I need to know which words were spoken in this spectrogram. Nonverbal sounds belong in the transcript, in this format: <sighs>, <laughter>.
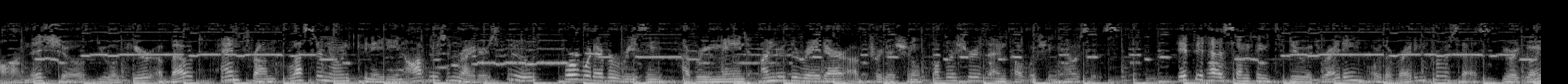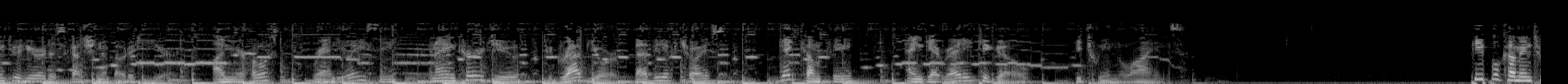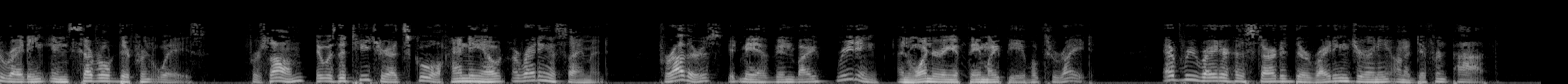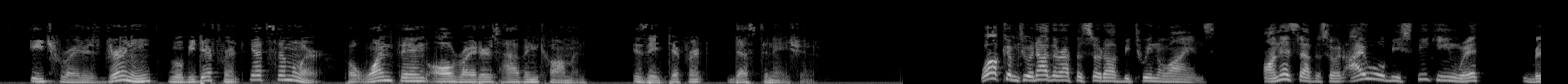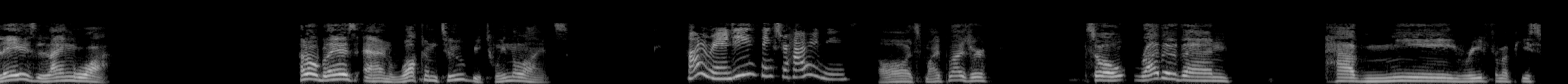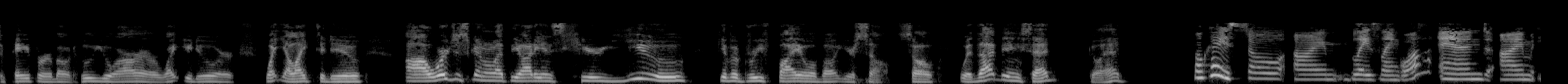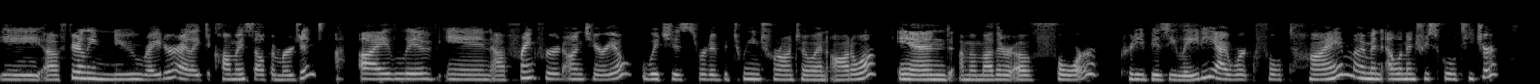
On this show, you will hear about and from lesser known Canadian authors and writers who, for whatever reason, have remained under the radar of traditional publishers and publishing houses. If it has something to do with writing or the writing process, you are going to hear a discussion about it here. I'm your host, Randy Lacey, and I encourage you to grab your bevy of choice, get comfy, and get ready to go between the lines. People come into writing in several different ways. For some, it was a teacher at school handing out a writing assignment. For others, it may have been by reading and wondering if they might be able to write. Every writer has started their writing journey on a different path. Each writer's journey will be different, yet similar. But one thing all writers have in common is a different destination. Welcome to another episode of Between the Lines. On this episode, I will be speaking with Blaise Langlois. Hello, Blaise, and welcome to Between the Lines. Hi, Randy. Thanks for having me. Oh, it's my pleasure. So rather than have me read from a piece of paper about who you are or what you do or what you like to do, uh, we're just going to let the audience hear you give a brief bio about yourself. So with that being said, go ahead. Okay, so I'm Blaise Langlois and I'm a, a, fairly new writer. I like to call myself emergent. I live in uh, Frankford, Ontario, which is sort of between Toronto and Ottawa. And I'm a mother of four, pretty busy lady. I work full time. I'm an elementary school teacher.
